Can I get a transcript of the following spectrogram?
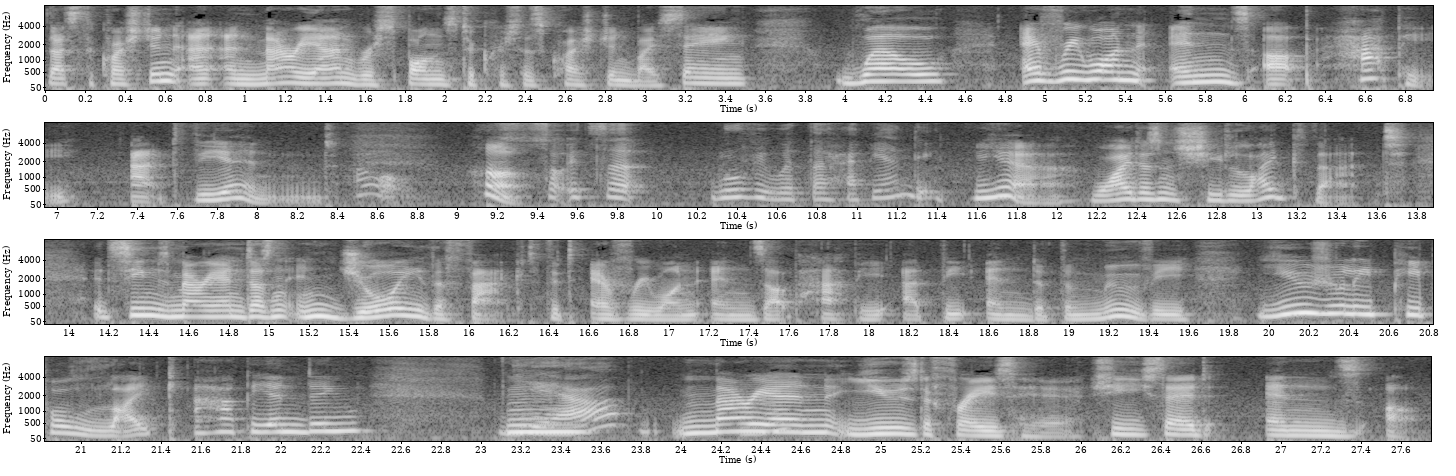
That's the question. And, and Marianne responds to Chris's question by saying, Well, everyone ends up happy at the end. Oh, Huh. so it's a movie with a happy ending. Yeah, why doesn't she like that? It seems Marianne doesn't enjoy the fact that everyone ends up happy at the end of the movie. Usually people like a happy ending. Hmm, yeah. Marianne used a phrase here. She said ends up.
